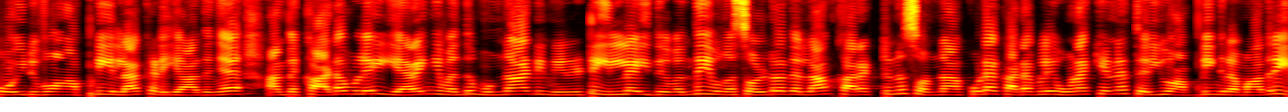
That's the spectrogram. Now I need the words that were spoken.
போயிடுவோம். அப்படியெல்லாம் கிடையாதுங்க. அந்த கடவுளே இறங்கி வந்து முன்னாடி நின்றுட்டு இல்லை இது வந்து இவங்க சொல்கிறதெல்லாம் கரெக்டுன்னு சொன்னால் கூட கடவுளே உனக்கு என்ன தெரியும்? அப்படிங்கிற மாதிரி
